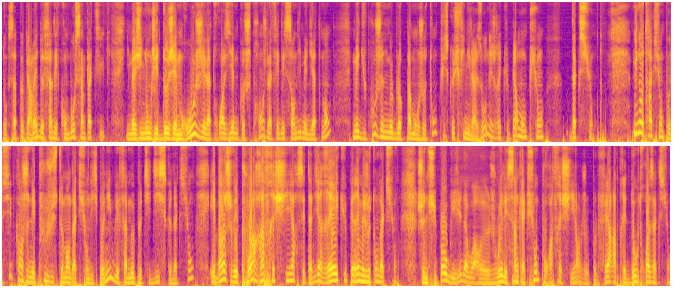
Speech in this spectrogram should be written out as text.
Donc ça peut permettre de faire des combos sympathiques. Imaginons que j'ai deux gemmes rouges, j'ai la troisième que je prends, je la fais descendre immédiatement, mais du coup je ne me bloque pas mon jeton puisque je finis la zone et je récupère mon pion d'action. Une autre action possible, quand je n'ai plus justement d'action disponible, les fameux petits disques d'action, eh ben je vais pouvoir rafraîchir, c'est-à-dire récupérer mes jetons d'action. Je ne suis pas obligé d'avoir euh, joué les 5 actions pour rafraîchir, je peux le faire après deux ou trois actions.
